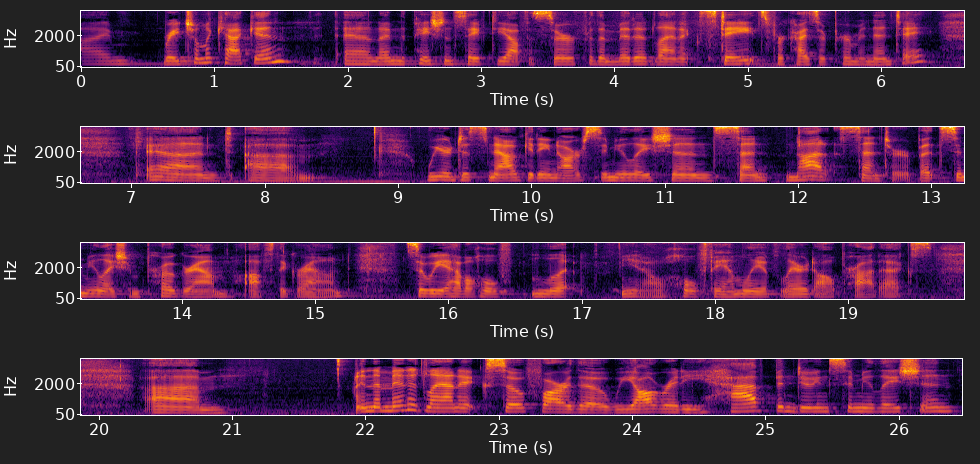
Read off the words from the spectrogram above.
I'm Rachel MacEachin, and I'm the Patient Safety Officer for the Mid Atlantic States for Kaiser Permanente. And um, we are just now getting our simulation, not center, but simulation program off the ground. So we have a whole, you know, whole family of Laerdal products. Um, in the Mid Atlantic, so far though, we already have been doing simulation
